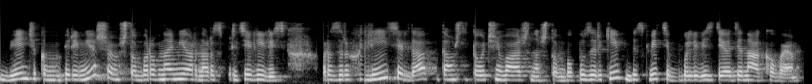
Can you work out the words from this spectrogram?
венчиком перемешиваем, чтобы равномерно распределились разрыхлитель, да, потому что это очень важно, чтобы пузырьки в бисквите были везде одинаковые.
